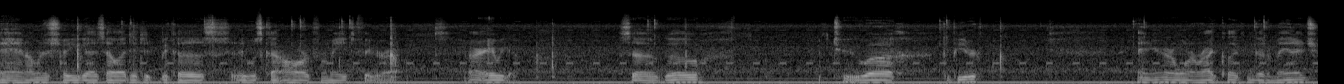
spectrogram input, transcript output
and I'm going to show you guys how I did it because it was kind of hard for me to figure out. Alright, here we go. So go to uh, computer and you're going to want to right click and go to manage.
